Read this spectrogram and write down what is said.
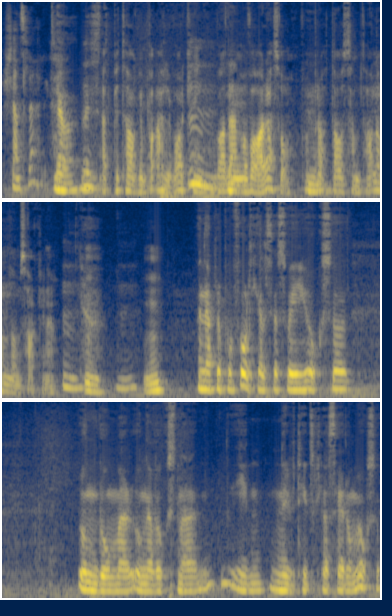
känsla. Liksom. Ja, visst. Att bli tagen på allvar kring Mm. vad den må vara så. Mm. prata och samtala om de sakerna. Mm. Mm. Mm. Mm. Men apropå folkhälsa så är ju också ungdomar, unga vuxna i nutid skulle jag säga, de är också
